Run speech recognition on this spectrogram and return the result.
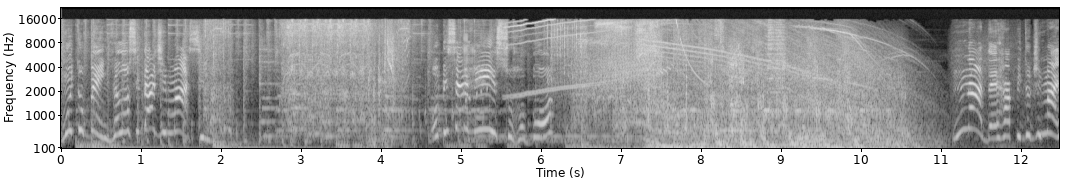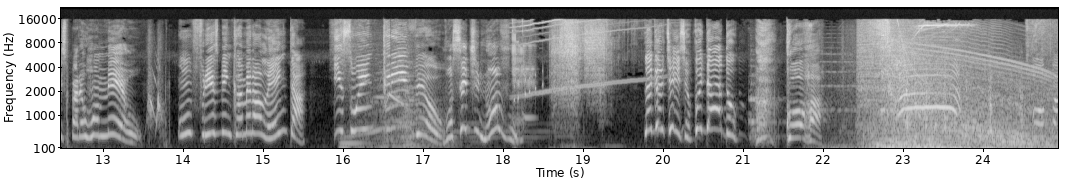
Muito bem, velocidade máxima! Observe isso, robô! É rápido demais para o Romeu! Um frisbee em câmera lenta? Isso é incrível! Você de novo? Lagartixo, cuidado! Corra! Opa,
